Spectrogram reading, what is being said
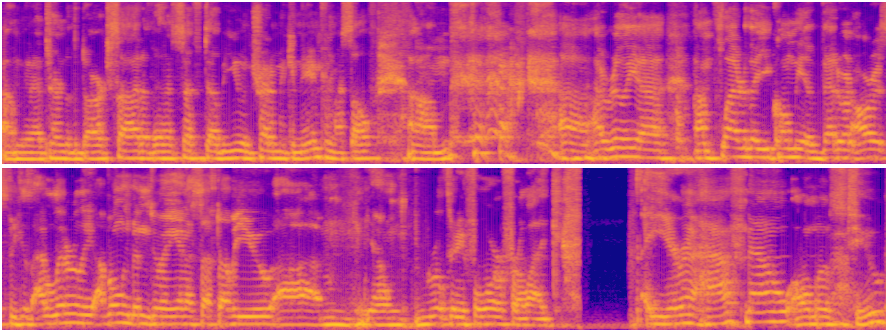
I'm gonna turn to the dark side of NSFW and try to make a name for myself. Um, uh, I really, uh, I'm flattered that you call me a veteran artist because I literally, I've only been doing NSFW, um, you know, Rule 34 for like a year and a half now, almost wow. two.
